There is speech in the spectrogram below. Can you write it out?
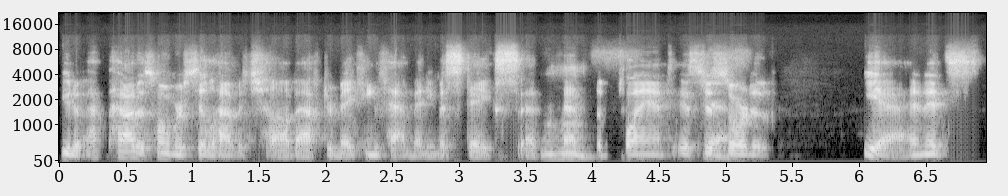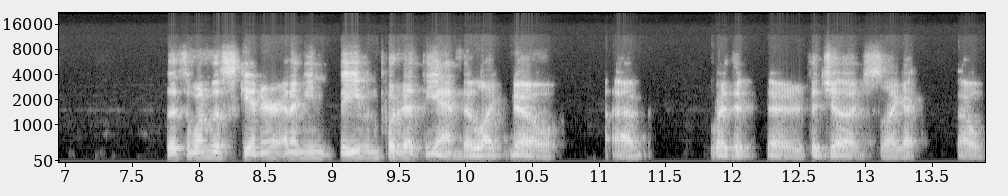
you know, how does Homer still have a job after making that many mistakes at, Mhm. at the plant? It's just Yeah. sort of, yeah, and it's that's the one with Skinner, and I mean, they even put it at the end. They're like, no, um, where the uh, the judge is like, oh,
